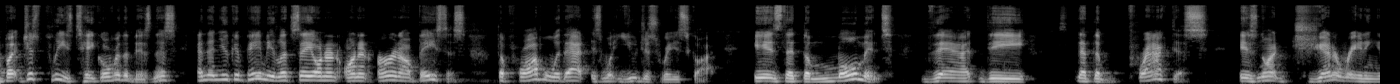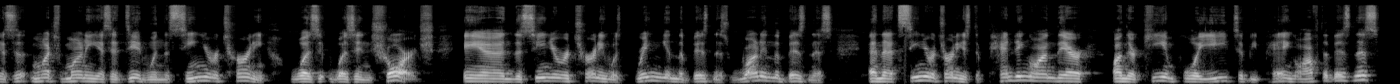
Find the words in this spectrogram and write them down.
but just please take over the business and then you can pay me let's say on an on an earn out basis. The problem with that is what you just raised scott is that the moment that the that the practice is not generating as much money as it did when the senior attorney was was in charge. And the senior attorney was bringing in the business running the business and that senior attorney is depending on their on their key employee to be paying off the business.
